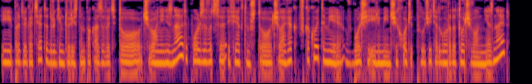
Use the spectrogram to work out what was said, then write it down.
и продвигать это, другим туристам показывать то, чего они не знают, и пользоваться эффектом, что человек в какой-то мере, в большей или меньшей, хочет получить от города то, чего он не знает.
